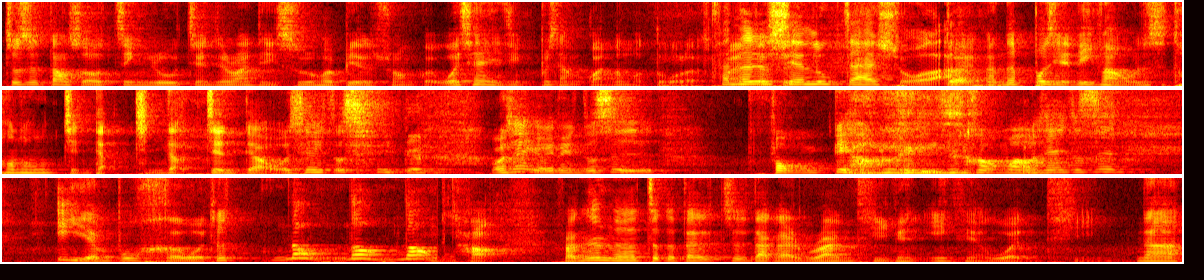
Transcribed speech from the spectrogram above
就是到时候进入剪接软体是不是会变成双轨？我现在已经不想管那么多了，反正就先录再说啦。对，反正不剪地方我就是通通剪掉、剪掉、剪掉。我现在就是一个，我现在有一点就是疯掉了，你知道吗？我现在就是一言不合我就 no no no。好，反正呢，这个都是大概软体跟硬体的问题。那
